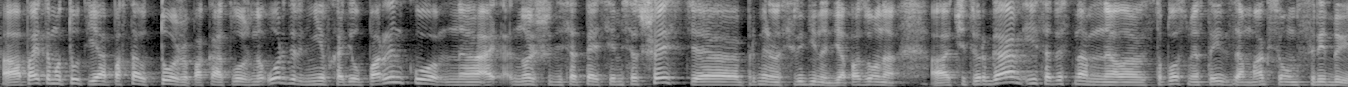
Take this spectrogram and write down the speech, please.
А, поэтому тут я поставил тоже пока отложенный ордер, не входил по рынку 0.6576, э, примерно середина диапазона а, четверга, и, соответственно, стоп-лосс у меня стоит за максимум среды.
